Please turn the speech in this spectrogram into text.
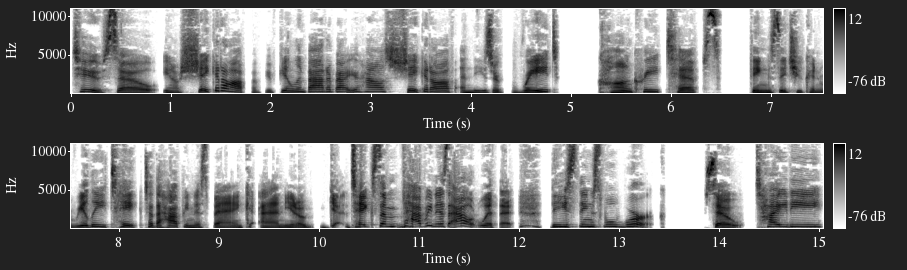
too. So, you know, shake it off. If you're feeling bad about your house, shake it off. And these are great concrete tips, things that you can really take to the happiness bank and, you know, get, take some happiness out with it. These things will work. So tidy,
